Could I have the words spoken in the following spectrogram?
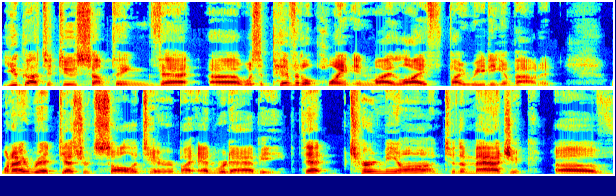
you got to do something that uh, was a pivotal point in my life by reading about it. When I read Desert Solitaire by Edward Abbey, that turned me on to the magic of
